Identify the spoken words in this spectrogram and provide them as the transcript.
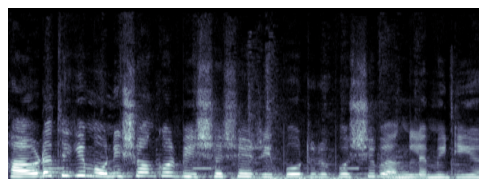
Howrah থেকে মণিশঙ্কর বিশ্বাসের রিপোর্ট রূপসী বাংলা মিডিয়া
